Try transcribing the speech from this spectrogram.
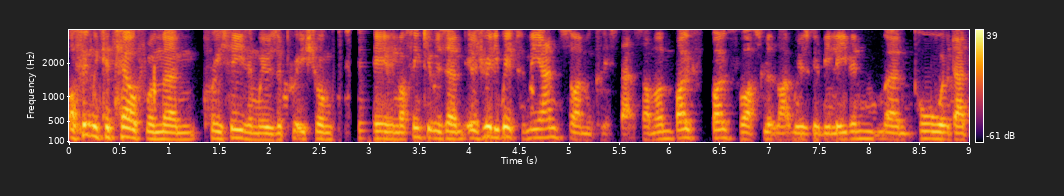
I think we could tell from um, pre-season we was a pretty strong team. I think it was um, it was really weird for me and Simon Clist that summer. Both both of us looked like we was going to be leaving. Um, Paul had had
